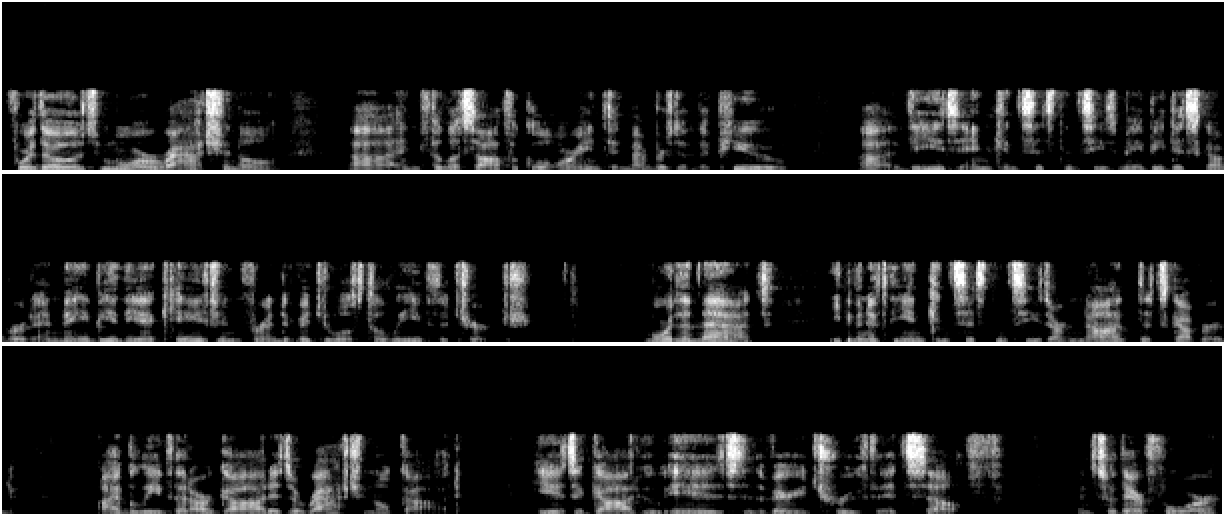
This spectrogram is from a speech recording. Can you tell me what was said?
For those more rational uh, and philosophical oriented members of the pew, uh, these inconsistencies may be discovered and may be the occasion for individuals to leave the church. More than that, even if the inconsistencies are not discovered, I believe that our God is a rational God. He is a God who is the very truth itself. And so, therefore,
